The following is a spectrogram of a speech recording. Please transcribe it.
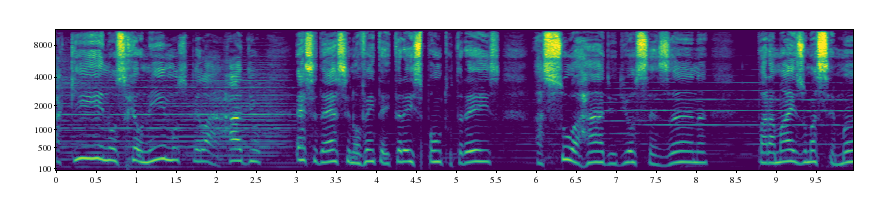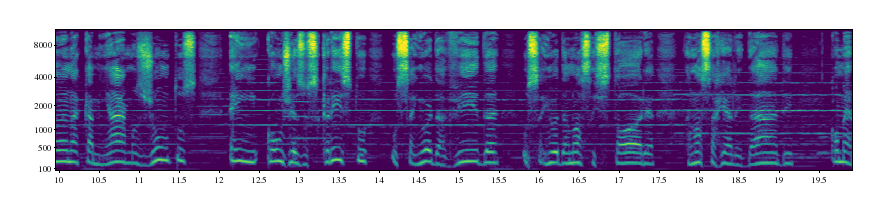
Aqui nos reunimos pela rádio SDS 93.3, a sua rádio diocesana, para mais uma semana caminharmos juntos em, com Jesus Cristo, o Senhor da vida, o Senhor da nossa história, da nossa realidade. Como é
